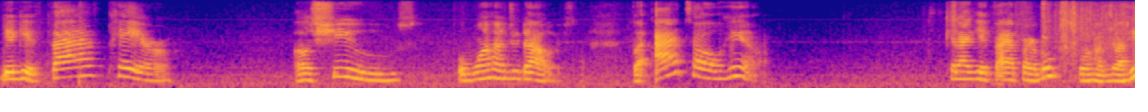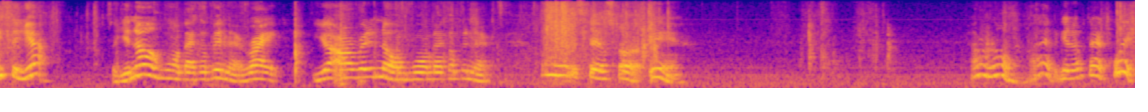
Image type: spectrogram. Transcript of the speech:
You get five pair of shoes for $100. But I told him can I get five pair of boots for $100? He said, yeah. So you know I'm going back up in there, right? You already know I'm going back up in there. When the hell did sale start in? I don't know. I had to get up there quick.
